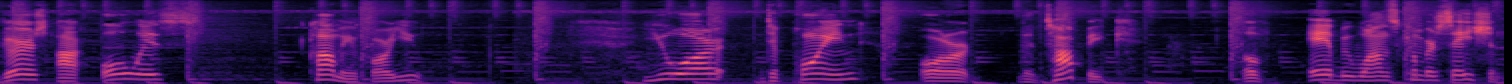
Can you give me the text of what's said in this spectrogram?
girls are always coming for you. You are the point or the topic everyone's conversation.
